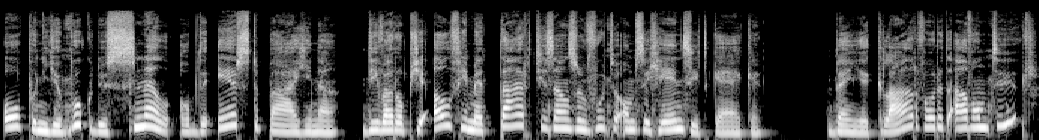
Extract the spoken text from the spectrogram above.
Open je boek dus snel op de eerste pagina, die waarop je Alfie met taartjes aan zijn voeten om zich heen ziet kijken. Ben je klaar voor het avontuur?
